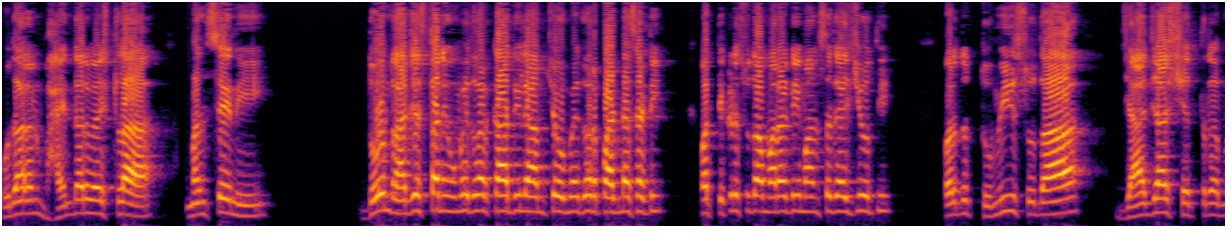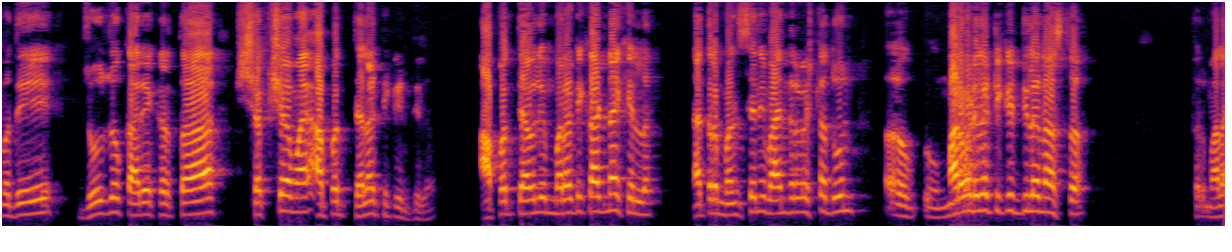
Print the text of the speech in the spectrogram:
उदाहरण भाईंदर वेस्टला मनसेनी दोन राजस्थानी उमेदवार का दिले आमचे उमेदवार पाडण्यासाठी? मग तिकडे सुद्धा मराठी माणसं द्यायची होती. परंतु तुम्ही सुद्धा ज्या ज्या क्षेत्रामध्ये जो जो कार्यकर्ता सक्षम आहे आपण त्याला तिकीट दिलं. आपण त्यावेळी मराठी कार्ड नाही खेळलं. नाहीतर मनसेनी भाईंदर वेस्टला दोन मारवाडीला तिकीट दिलं नसतं. तर मला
